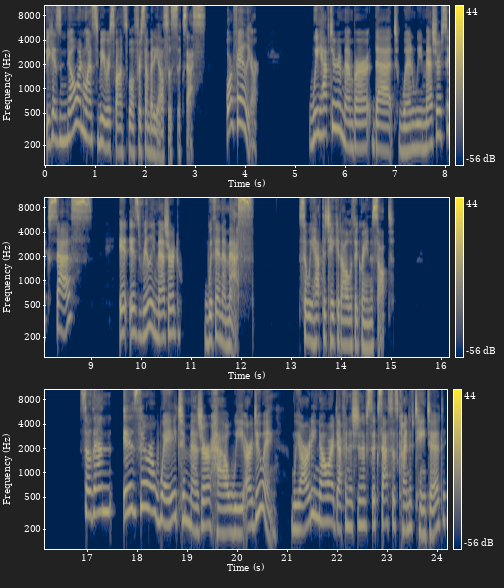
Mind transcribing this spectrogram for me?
because no one wants to be responsible for somebody else's success or failure. We have to remember that when we measure success, it is really measured within a mess. So we have to take it all with a grain of salt. So then is there a way to measure how we are doing? We already know our definition of success is kind of tainted,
